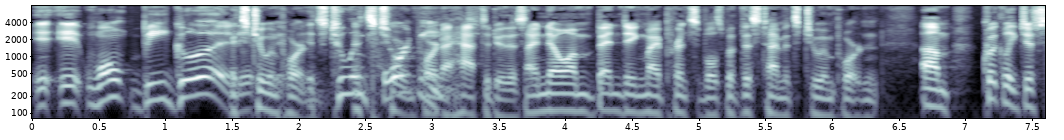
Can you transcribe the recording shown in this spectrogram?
it, it won't be good. It's It- too important. It's too It's important. too important. I have to do this. I know I'm bending my principles, but this time it's too important. Um, quickly, just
